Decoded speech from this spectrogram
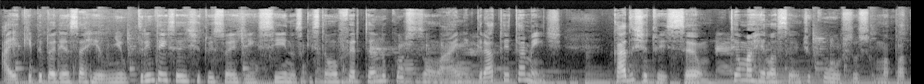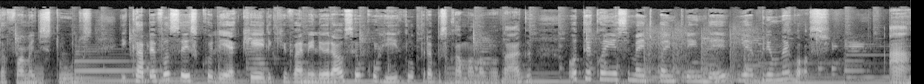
a equipe do Aliança reuniu 36 instituições de ensino que estão ofertando cursos online gratuitamente. Cada instituição tem uma relação de cursos, uma plataforma de estudos e cabe a você escolher aquele que vai melhorar o seu currículo para buscar uma nova vaga ou ter conhecimento para empreender e abrir um negócio. Ah,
